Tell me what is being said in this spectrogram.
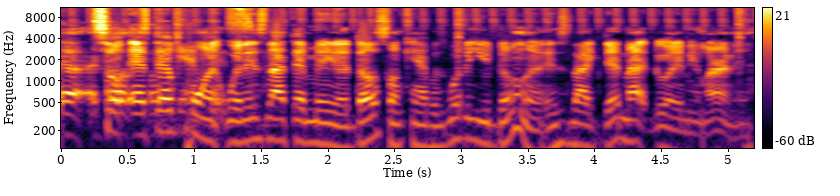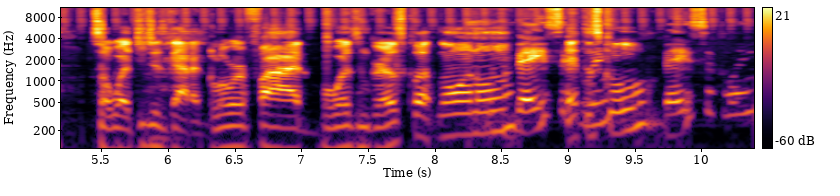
uh, So at that point, when it's not that many adults on campus, what are you doing? It's like they're not doing any learning. So what? You just got a glorified boys and girls club going on basically at the school? basically.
